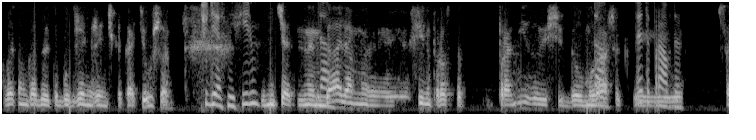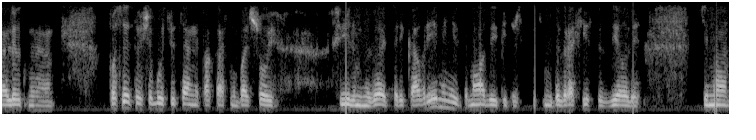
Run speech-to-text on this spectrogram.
в этом году это будет Женя, Женечка, Катюша. Чудесный фильм. Замечательным да. далем. Фильм просто пронизывающий, был мурашек. Да, это правда. Абсолютно. После этого еще будет специальный показ небольшой фильм, называется «Река времени». Это молодые питерские кинематографисты сделали кино,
